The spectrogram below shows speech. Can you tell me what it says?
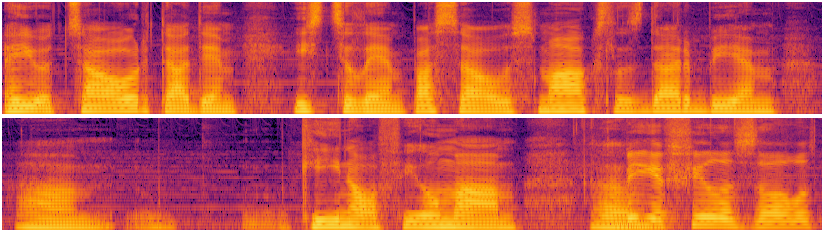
ejot cauri tādiem izciliem pasaules mākslas darbiem, um, kino filmām. Um, bija filozofi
